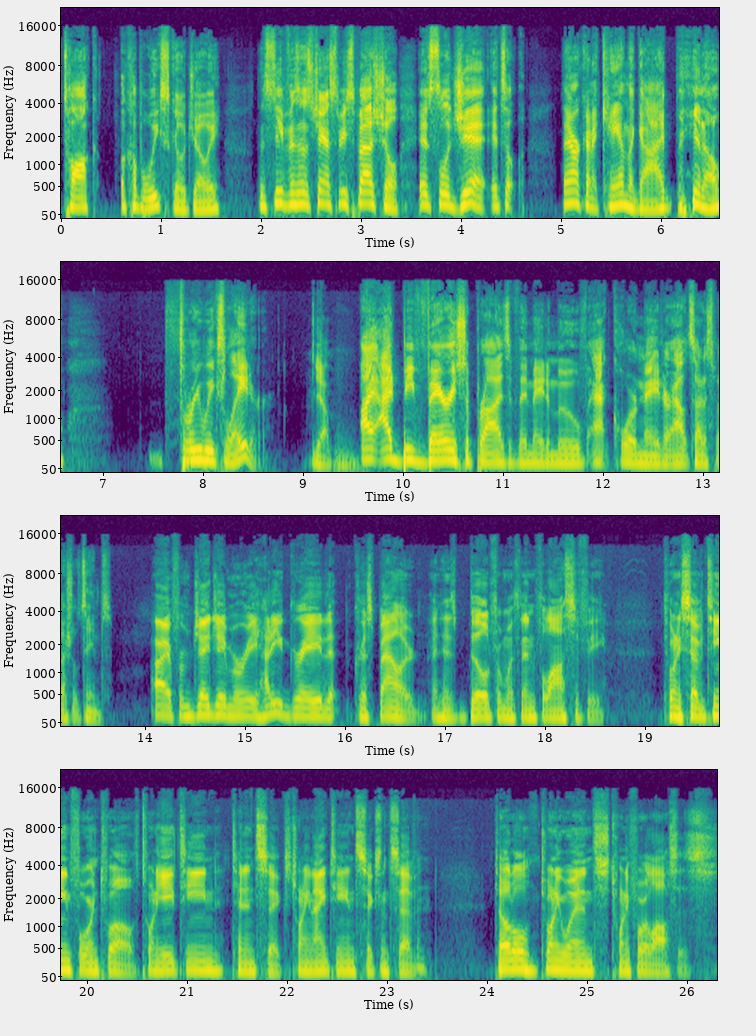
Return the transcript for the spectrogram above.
talk a couple weeks ago, Joey. The Stevens has a chance to be special. It's legit. It's a, they aren't going to can the guy. You know, three weeks later. Yeah. I, I'd be very surprised if they made a move at coordinator outside of special teams. All right, from JJ Marie, how do you grade Chris Ballard and his build from within philosophy? 2017, 4 and 12. 2018, 10 and 6. 2019, 6 and 7. Total 20 wins, 24 losses.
